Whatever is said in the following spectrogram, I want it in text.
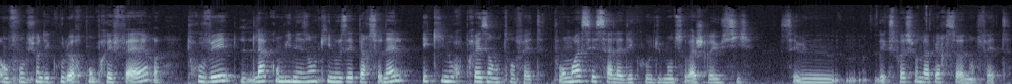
en fonction des couleurs qu'on préfère, trouver la combinaison qui nous est personnelle et qui nous représente en fait. Pour moi, c'est ça la déco du monde sauvage réussi. C'est l'expression de la personne en fait,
